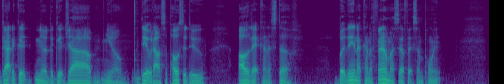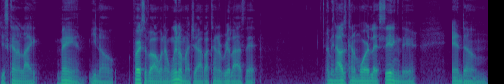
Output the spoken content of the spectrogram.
got the good, you know, the good job, you know, did what I was supposed to do, all of that kind of stuff. But then I kind of found myself at some point, just kind of like, man, you know, first of all, when I went on my job, I kind of realized that, I mean, I was kind of more or less sitting there, and um,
